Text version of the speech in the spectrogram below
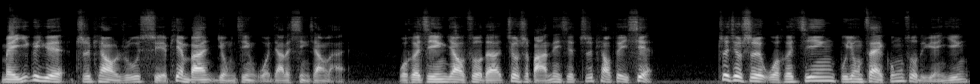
每一个月支票如雪片般涌进我家的信箱来，我和金要做的就是把那些支票兑现。这就是我和金不用再工作的原因。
